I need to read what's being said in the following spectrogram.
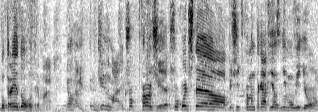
батарея довго тримає. В нього навіть 3G немає. Якщо, коротше, якщо хочете, е, пишіть в коментарях, я зніму відео,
